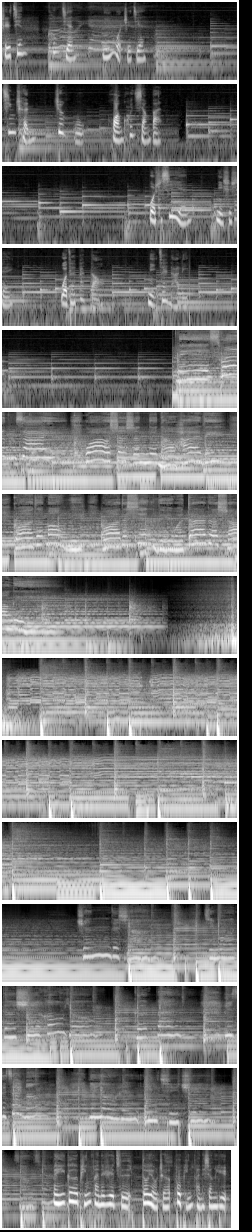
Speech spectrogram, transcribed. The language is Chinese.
时间、空间，你我之间。清晨、正午、黄昏相伴。我是夕颜，你是谁？我在半岛，你在哪里？你存在我深深的脑海心里，我的歌声里。真的想寂寞的时候每一个平凡的日子都有着不平凡的相遇。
